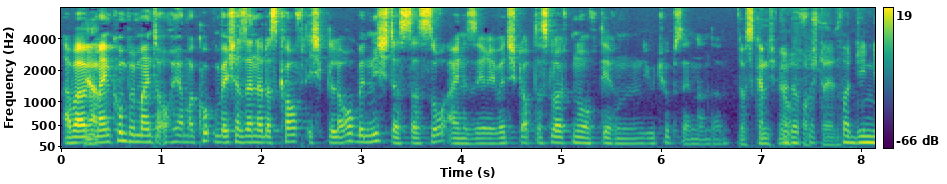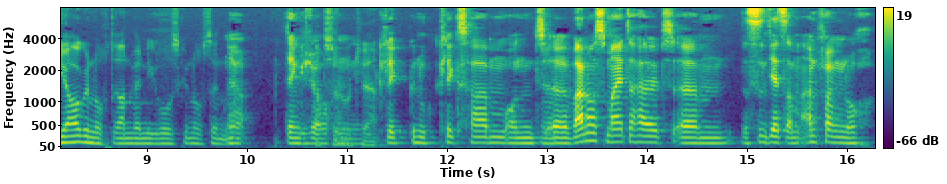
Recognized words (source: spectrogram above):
Aber ja. mein Kumpel meinte auch, ja, mal gucken, welcher Sender das kauft. Ich glaube nicht, dass das so eine Serie wird. Ich glaube, das läuft nur auf deren YouTube-Sendern dann. Das kann ich mir ja, auch vorstellen. Verdienen die auch genug dran, wenn die groß genug sind. Ne? Ja. Denke ich Absolut, auch, wenn die ja. Klick, genug Klicks haben. Und ja. äh, Vanos meinte halt, ähm, das sind jetzt am Anfang noch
